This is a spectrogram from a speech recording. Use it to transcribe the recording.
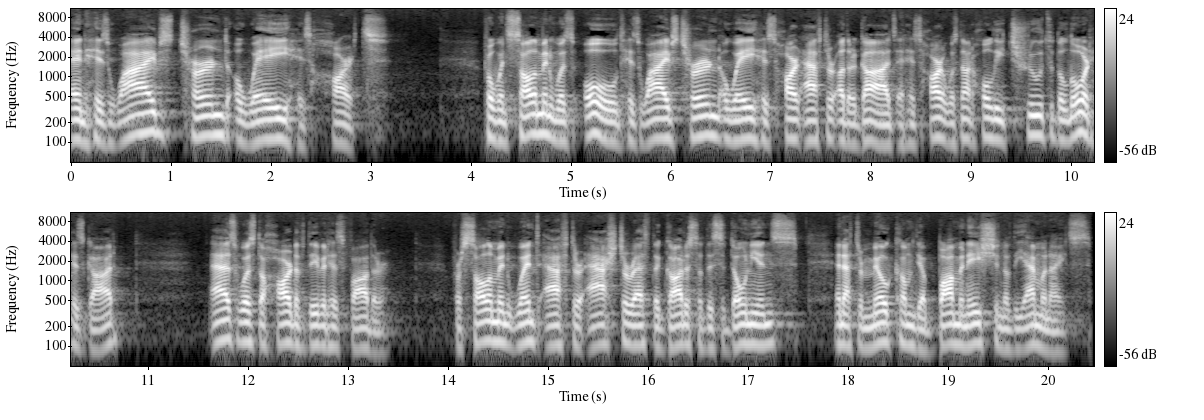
and his wives turned away his heart. For when Solomon was old, his wives turned away his heart after other gods, and his heart was not wholly true to the Lord his God as was the heart of David his father. For Solomon went after Ashtoreth, the goddess of the Sidonians, and after Milcom, the abomination of the Ammonites.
